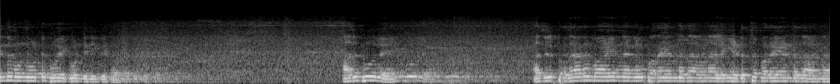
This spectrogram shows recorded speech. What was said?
ഇന്ന് മുന്നോട്ട് പോയിക്കൊണ്ടിരിക്കുന്നത്. അതുപോലെ അതിൽ പ്രധാനമായും ഞങ്ങൾ പറയേണ്ടതാണ് അല്ലെങ്കിൽ എടുത്തു പറയേണ്ടതാണ്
